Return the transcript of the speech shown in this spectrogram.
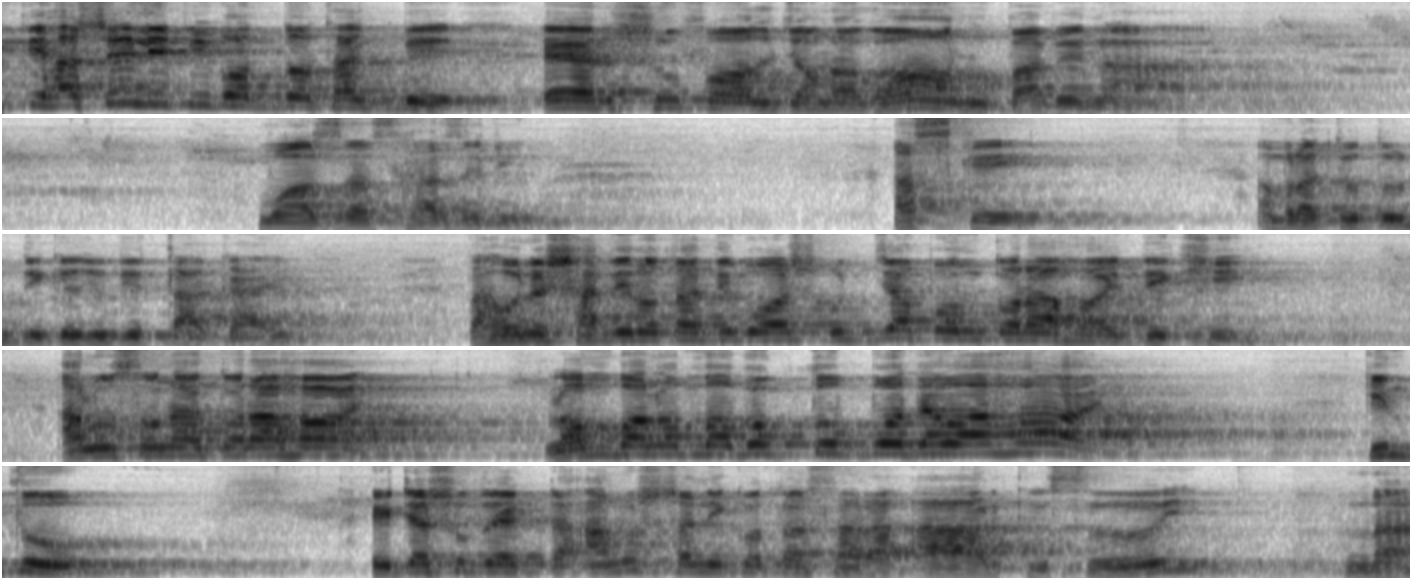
ইতিহাসে লিপিবদ্ধ থাকবে, এর সুফল জনগণ পাবে না। মোয়াজ্জাজ হাজিরিন, আজকে আমরা চতুর্দিকে যদি তাকাই, তাহলে স্বাধীনতা দিবস উদযাপন করা হয় দেখি, আলোচনা করা হয়, লম্বা লম্বা বক্তব্য দেওয়া হয়। কিন্তু এটা শুধু একটা আনুষ্ঠানিকতা ছাড়া আর কিছুই না।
